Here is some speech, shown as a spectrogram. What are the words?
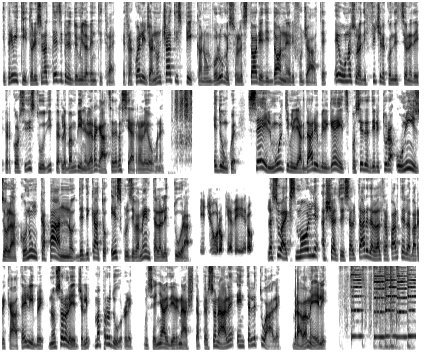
I primi titoli sono attesi per il 2023 e fra quelli già annunciati spiccano un volume sulle storie di donne rifugiate e uno sulla difficile condizione dei percorsi di studi per le bambine e le ragazze della Sierra Leone. E dunque, se il multimiliardario Bill Gates possiede addirittura un'isola con un capanno dedicato esclusivamente alla lettura, e giuro che è vero, la sua ex moglie ha scelto di saltare dall'altra parte della barricata e i libri non solo leggerli, ma produrli. Un segnale di rinascita personale e intellettuale. Brava Meli!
